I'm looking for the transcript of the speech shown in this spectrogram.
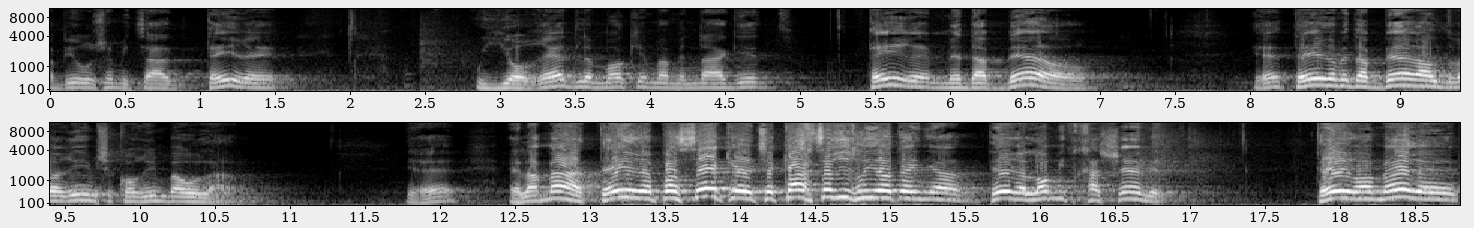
הבירו שמצד תרא, הוא יורד למוקים המנגד, תרא מדבר, תרא מדבר על דברים שקורים בעולם. אלא מה, תרא פוסקת שכך צריך להיות העניין. תרא לא מתחשבת. תרא אומרת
